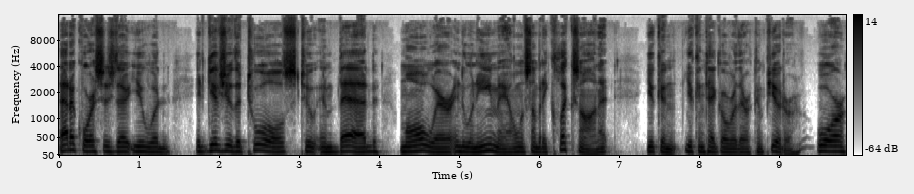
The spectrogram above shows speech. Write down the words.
That, of course, is that you would it gives you the tools to embed malware into an email. If somebody clicks on it, you can you can take over their computer or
